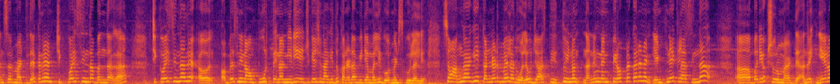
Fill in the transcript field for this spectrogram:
ಆನ್ಸರ್ ಮಾಡ್ತಿದ್ದೆ. ಯಾಕಂದರೆ ನಾನು ಚಿಕ್ಕ ವಯಸ್ಸಿಂದ ಬಂದಾಗ, ಚಿಕ್ಕ ವಯಸ್ಸಿಂದ ಅಂದರೆ ಅಬ್ವಿಯಸ್ಲಿ ನಾವು ಪೂರ್ತಿ, ನಾನು ಇಡೀ ಎಜುಕೇಷನ್ ಆಗಿದ್ದು ಕನ್ನಡ ಮೀಡಿಯಮಲ್ಲಿ ಗೌರ್ಮೆಂಟ್ ಸ್ಕೂಲಲ್ಲಿ ಸೊ ಹಂಗಾಗಿ ಕನ್ನಡದ ಮೇಲೆ ಅದು ಒಲವು ಜಾಸ್ತಿ ಇತ್ತು. ಇನ್ನೊಂದು, ನನಗೆ ನೆನಪಿರೋ ಪ್ರಕಾರ ನಾನು ಎಂಟನೇ ಕ್ಲಾಸಿಂದ ಬರೆಯೋಕ್ಕೆ ಶುರು ಮಾಡಿದೆ. ಅಂದರೆ ಏನೋ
